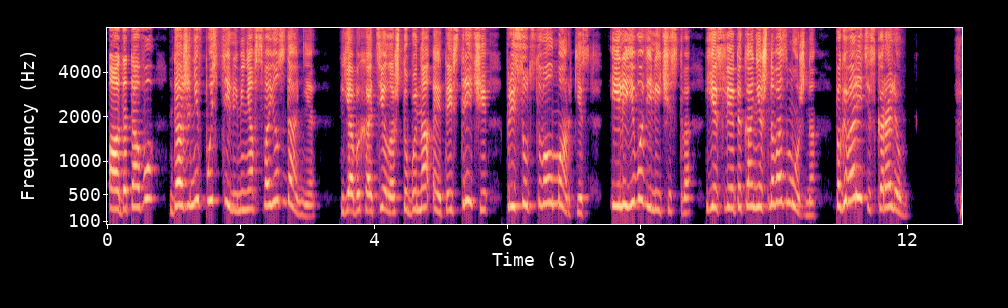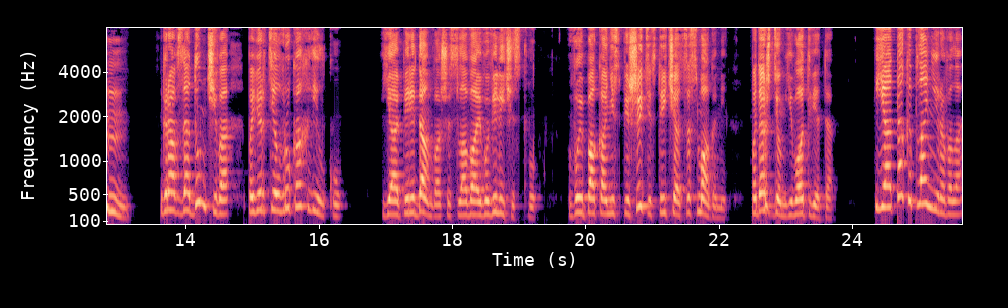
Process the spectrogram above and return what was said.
А до того даже не впустили меня в свое здание – я бы хотела, чтобы на этой встрече присутствовал Маркис или его величество, если это, конечно, возможно. Поговорите с королем». «Хм...» Граф задумчиво повертел в руках вилку. «Я передам ваши слова его величеству. Вы пока не спешите встречаться с магами. Подождем его ответа». «Я так и планировала»,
